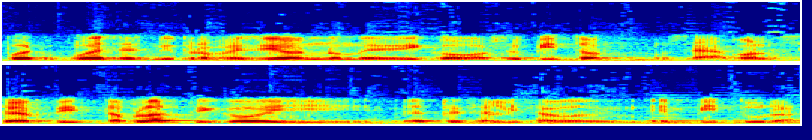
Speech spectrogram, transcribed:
pues, pues es mi profesión, ¿no? Me dedico, soy pintor, o sea, bueno, soy artista plástico y especializado en, en, pintura.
